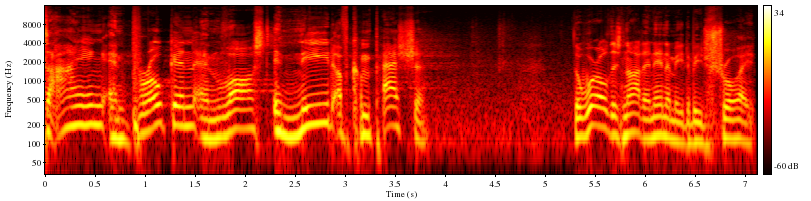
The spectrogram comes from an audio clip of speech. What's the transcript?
dying and broken and lost in need of compassion. The world is not an enemy to be destroyed.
